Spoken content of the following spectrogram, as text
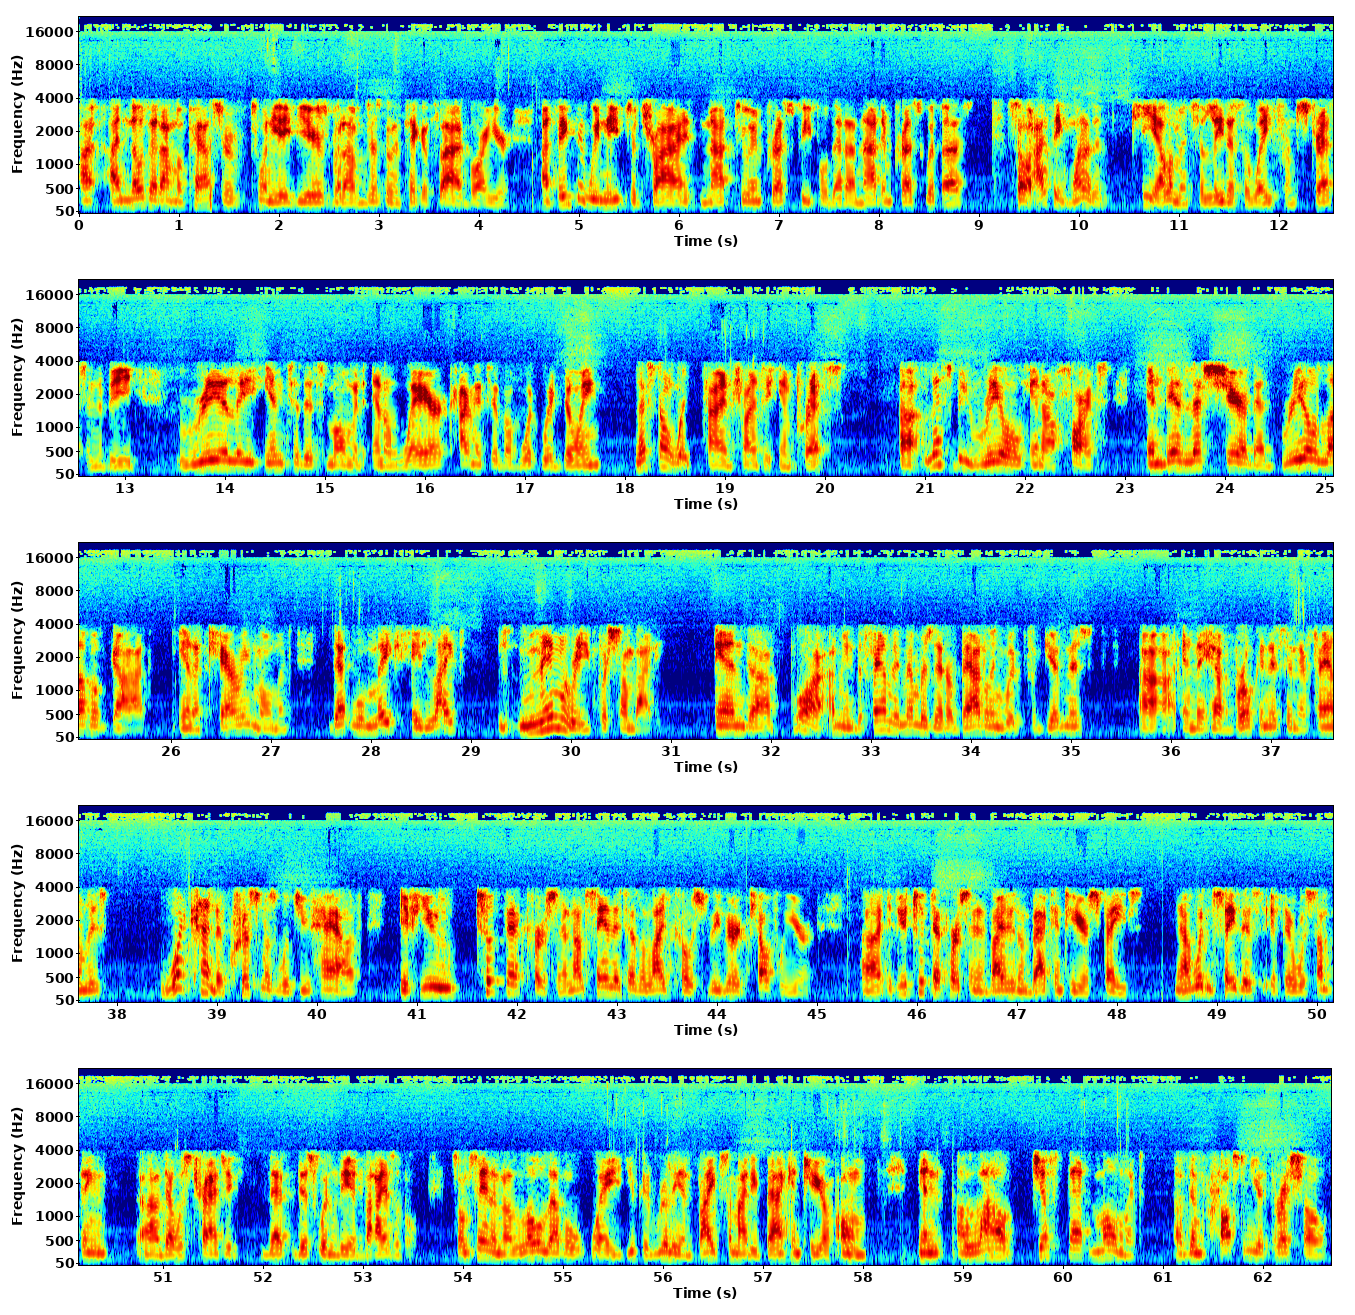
I, I know that I'm a pastor of 28 years, but I'm just going to take a sidebar here. I think that we need to try not to impress people that are not impressed with us. So I think one of the key elements to lead us away from stress and to be really into this moment and aware, cognitive of what we're doing. Let's don't waste time trying to impress. Uh, let's be real in our hearts, and then let's share that real love of God in a caring moment that will make a life memory for somebody. And uh, boy, I mean, the family members that are battling with forgiveness uh, and they have brokenness in their families, what kind of Christmas would you have if you took that person? And I'm saying this as a life coach to be very careful here. Uh, if you took that person and invited them back into your space, now I wouldn't say this if there was something uh, that was tragic that this wouldn't be advisable. So I'm saying in a low level way, you could really invite somebody back into your home and allow just that moment of them crossing your threshold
